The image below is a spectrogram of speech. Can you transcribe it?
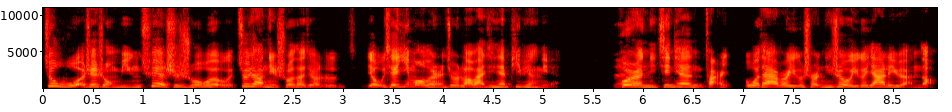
就我这种明确是说我有个，就像你说的，就有些 emo 的人，就是老板今天批评你。或者你今天反正 whatever 一个事儿，你是有一个压力源的，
